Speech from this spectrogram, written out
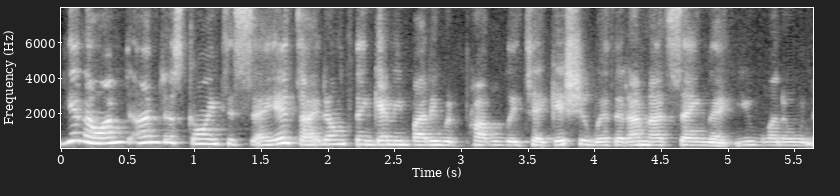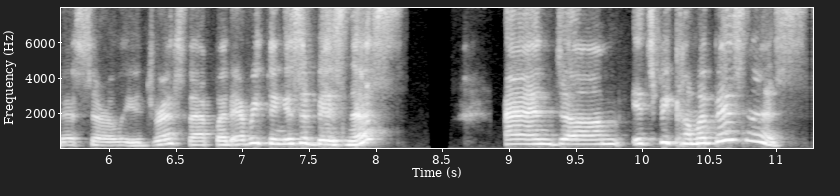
you know, I'm I'm just going to say it. I don't think anybody would probably take issue with it. I'm not saying that you want to necessarily address that, but everything is a business, and um, it's become a business.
